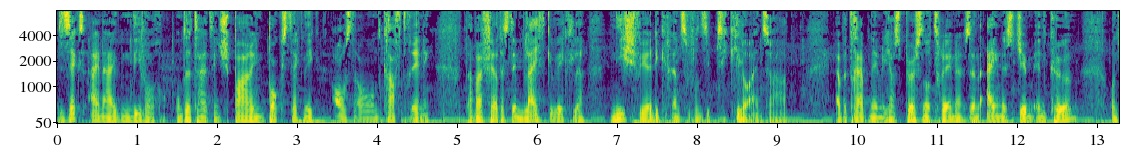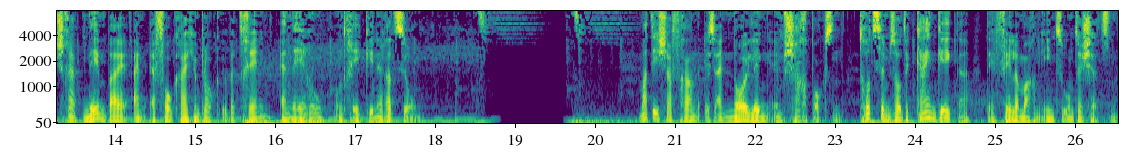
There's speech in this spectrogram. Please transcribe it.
Sechs Einheiten die Woche, unterteilt in Sparring, Boxtechnik, Ausdauer und Krafttraining. Dabei fährt es dem Leichtgewichtler nie schwer, die Grenze von 70 Kilo einzuhalten. Er betreibt nämlich als Personal Trainer sein eigenes Gym in Köln und schreibt nebenbei einen erfolgreichen Blog über Training, Ernährung und Regeneration. Matti Schafran ist ein Neuling im Schachboxen. Trotzdem sollte kein Gegner den Fehler machen, ihn zu unterschätzen.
